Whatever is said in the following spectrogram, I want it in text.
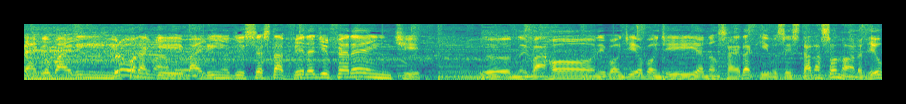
Segue o bailinho Bruno por aqui. Marrone. Bailinho de sexta-feira é diferente. Bruno e Marrone, bom dia, bom dia. Não saia daqui, você está na Sonora, viu?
